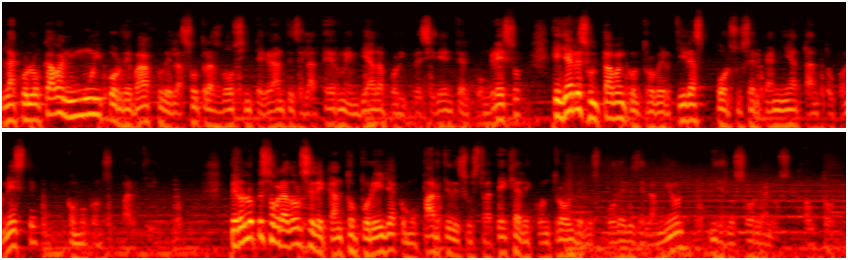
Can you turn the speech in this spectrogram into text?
la colocaban muy por debajo de las otras dos integrantes de la terna enviada por el presidente al Congreso, que ya resultaban controvertidas por su cercanía tanto con este como con su partido. Pero López Obrador se decantó por ella como parte de su estrategia de control de los poderes de la Unión y de los órganos autónomos.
